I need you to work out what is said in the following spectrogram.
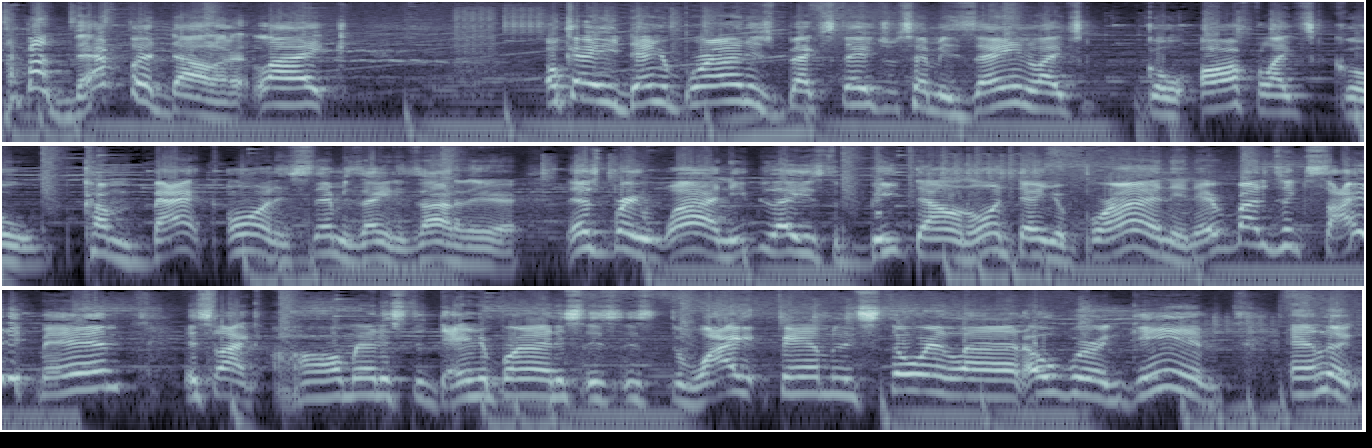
How about that for a dollar? Like, okay, Daniel Bryan is backstage with Sami Zayn. Lights go off, lights go come back on, and Sami Zayn is out of there. There's Bray Wyatt, and he lays the beat down on Daniel Bryan, and everybody's excited, man. It's like, oh man, it's the Daniel Bryan, it's, it's, it's the Wyatt family storyline over again. And look,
